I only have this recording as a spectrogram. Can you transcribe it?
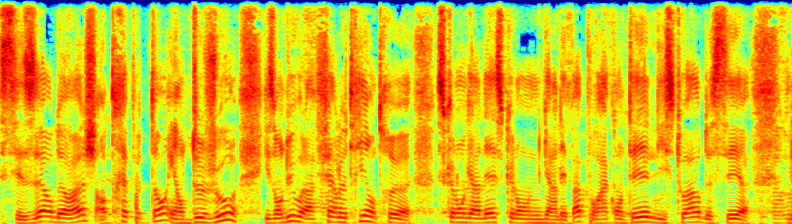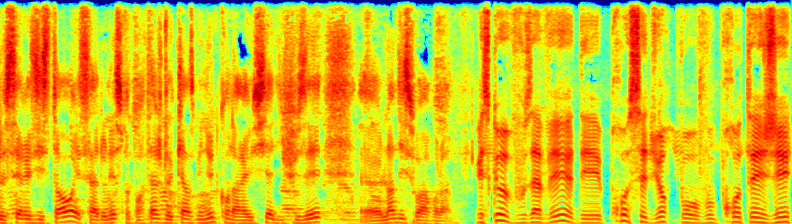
ces heures de rush en très peu de temps. Et en deux jours, ils ont dû voilà, faire le tri entre ce que l'on gardait, ce que l'on ne gardait pas pour raconter l'histoire de ces, de ces résistants. Et ça a donné ce reportage de 15 minutes qu'on a réussi à diffuser euh, lundi soir. Voilà. Est-ce que vous avez des procédures pour vous protéger,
